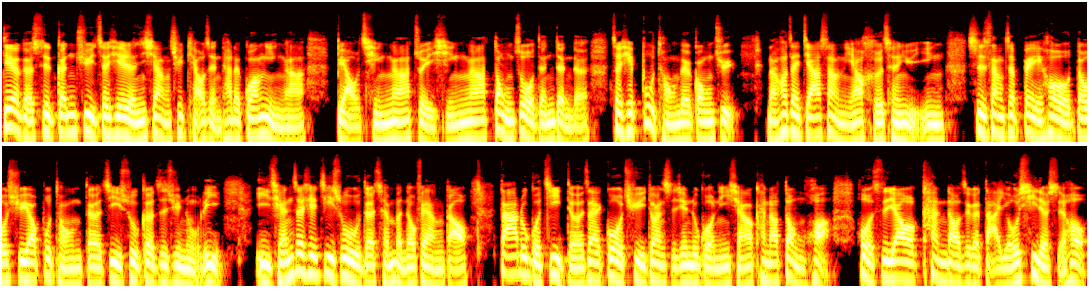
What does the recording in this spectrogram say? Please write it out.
第二个是根据这些人像去调整它的光影啊、表情啊、嘴型啊、动作等等的这些不同的工具，然后再加上你要合成语音，事实上这背后都需要不同的技术各自去努力。以前这些技术的成本都非常高，大家如果记得在过去一段时间，如果你想要看到动画或者是要看到这个打游戏的时候，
